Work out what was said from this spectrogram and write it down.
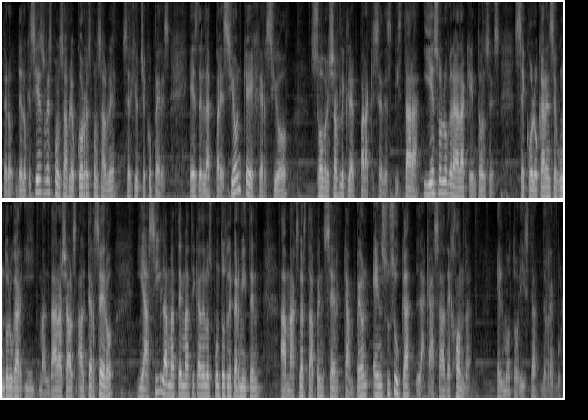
Pero de lo que sí es responsable o corresponsable Sergio Checo Pérez es de la presión que ejerció sobre Charles Leclerc para que se despistara y eso lograra que entonces se colocara en segundo lugar y mandara a Charles al tercero y así la matemática de los puntos le permiten a Max Verstappen ser campeón en Suzuka, la casa de Honda, el motorista de Red Bull.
